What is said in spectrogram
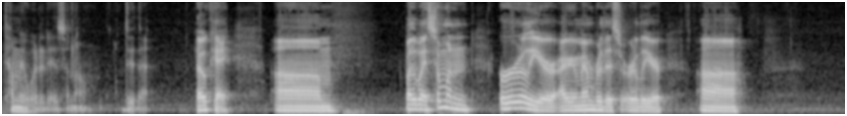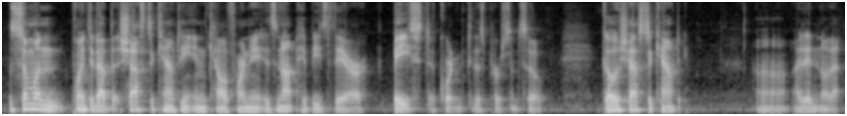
tell me what it is and I'll, I'll do that. Okay. Um, by the way, someone earlier, I remember this earlier. Uh, someone pointed out that Shasta County in California is not hippies; they are based, according to this person. So, go Shasta County. Uh, I didn't know that,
